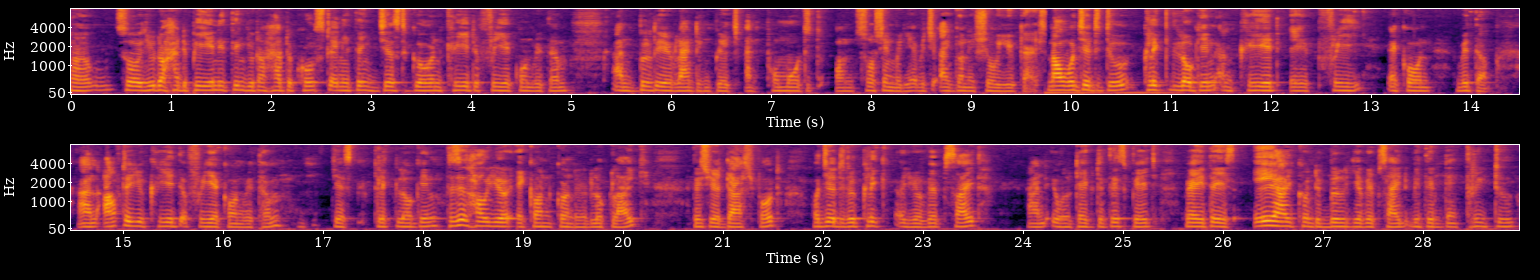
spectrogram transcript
um, so you don't have to pay anything you don't have to cost anything just go and create a free account with them and build your landing page and promote it on social media which i'm to show you guys. Now what you have to do click login and create a free account with them. And after you create a free account with them just click login. This is how your account going to look like. This is your dashboard what you have to do click your website and it will take to this page where there is AI going to build your website within three to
